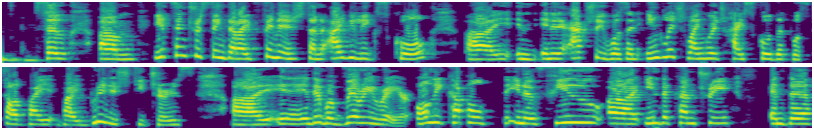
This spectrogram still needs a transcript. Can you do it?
Mm-hmm. So um, it's interesting that I finished an Ivy League school, uh, in, and it actually was an English language high school that was taught by by British teachers, uh, and they were very rare. Only a couple, you know, few uh, in the country, and the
